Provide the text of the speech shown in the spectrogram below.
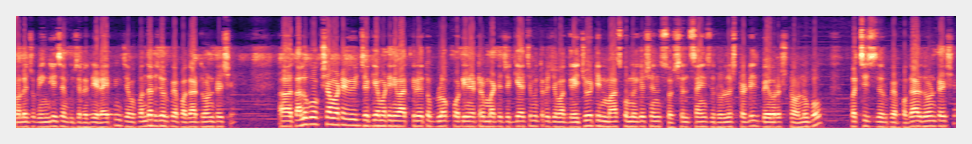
knowledge of English and Gujarati typing જેમાં પંદર હજાર રૂપિયા પગાર ધોરણ રહેશે. તાલુકો કક્ષા માટે વિવિધ જગ્યા માટેની વાત કરીએ તો બ્લોક કોર્ડિનેટર માટે જગ્યા છે મિત્રો, જેમાં graduate in mass communication social science rural studies બે વર્ષનો અનુભવ, પચીસ હજાર રૂપિયા પગાર ધોરણ રહેશે.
